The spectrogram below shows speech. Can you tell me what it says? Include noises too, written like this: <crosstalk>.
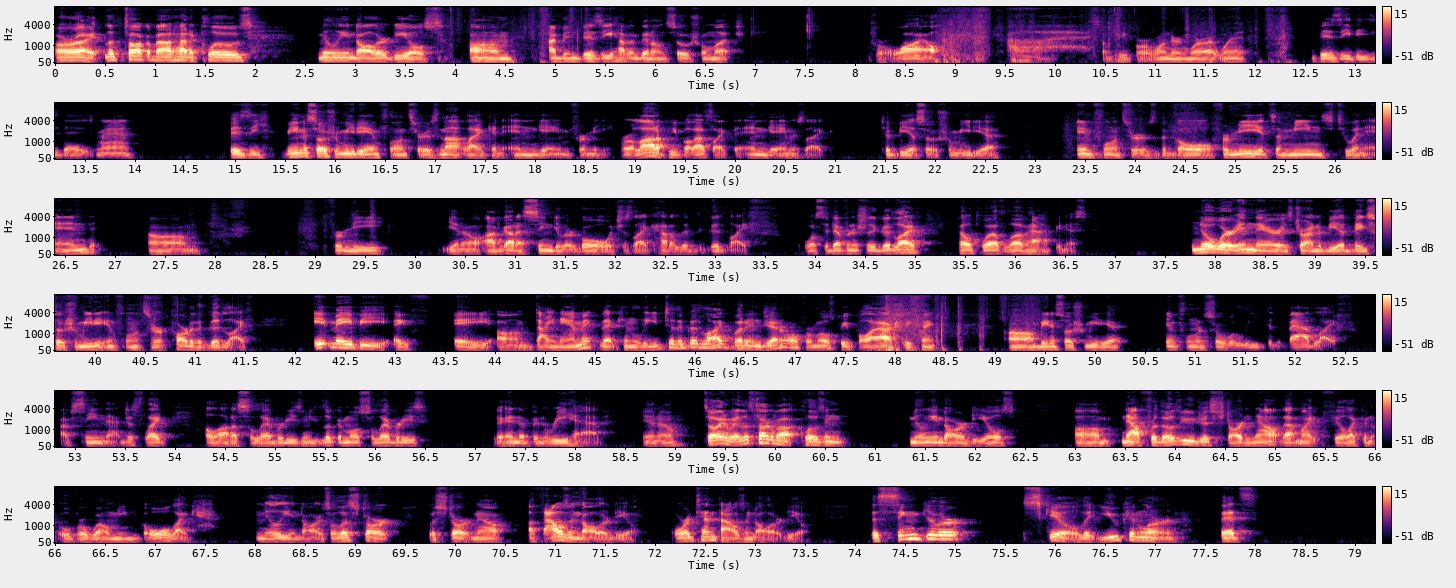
All right, let's talk about how to close million dollar deals. Um, I've been busy, haven't been on social much for a while. <sighs> Some people are wondering where I went. Busy these days, man. Busy. Being a social media influencer is not like an end game for me. For a lot of people, that's like the end game is like to be a social media influencer is the goal. For me, it's a means to an end. Um, for me, you know, I've got a singular goal, which is like how to live the good life. What's the definition of the good life? Health, wealth, love, happiness. Nowhere in there is trying to be a big social media influencer part of the good life. It may be a a um, dynamic that can lead to the good life, but in general, for most people, I actually think um, being a social media influencer will lead to the bad life. I've seen that. Just like a lot of celebrities, and you look at most celebrities, they end up in rehab, you know? So, anyway, let's talk about closing million dollar deals. Um, now, for those of you just starting out, that might feel like an overwhelming goal, like million dollars. So, let's start with starting out a thousand dollar deal or a ten thousand dollar deal. The singular skill that you can learn that's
